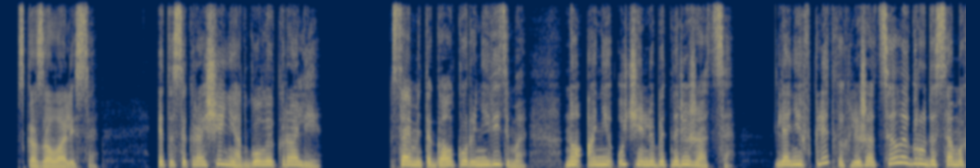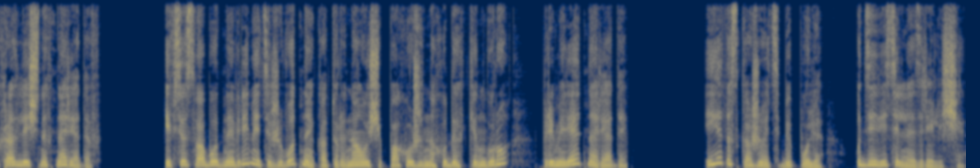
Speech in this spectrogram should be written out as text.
— сказала Алиса. «Это сокращение от голой короли. Сами-то галкоры невидимы, но они очень любят наряжаться. Для них в клетках лежат целые груды самых различных нарядов. И все свободное время эти животные, которые на ощупь похожи на худых кенгуру, примеряют наряды. И это, скажу я тебе, Поля, удивительное зрелище.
